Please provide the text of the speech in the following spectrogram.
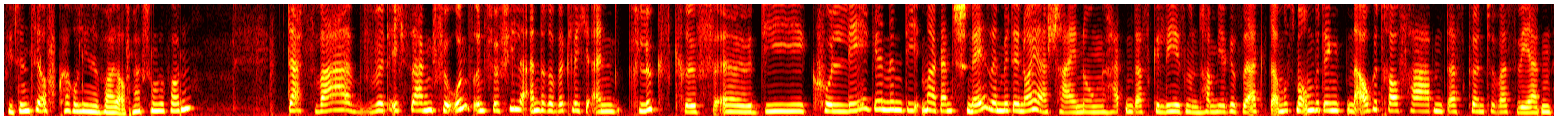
Wie sind Sie auf Caroline Wahl aufmerksam geworden? das war, würde ich sagen, für uns und für viele andere wirklich ein Glücksgriff. Äh, die Kolleginnen, die immer ganz schnell sind mit den Neuerscheinungen, hatten das gelesen und haben mir gesagt, da muss man unbedingt ein Auge drauf haben, das könnte was werden.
